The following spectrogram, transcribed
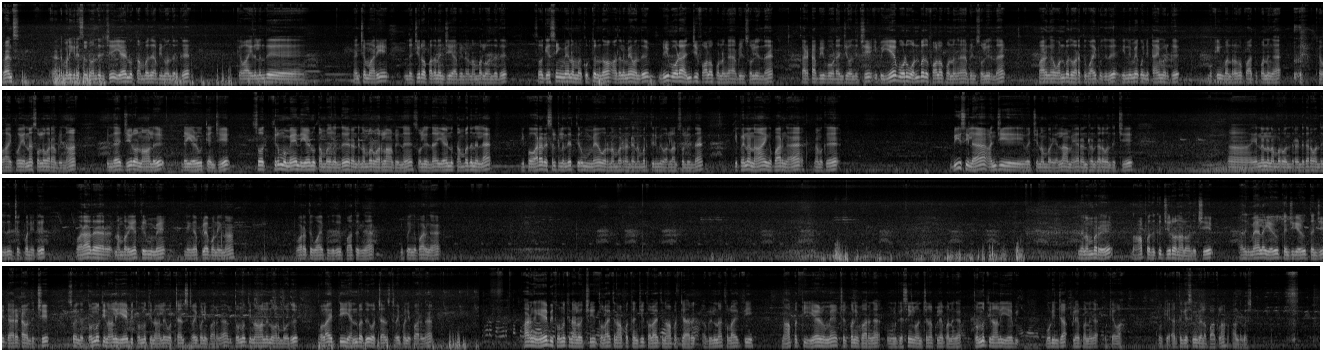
Friends ரெண்டு மணிக்கு result வந்துடுச்சு ஏழ்நூற்றம்பது அப்படின்னு வந்திருக்கு. ஓகேவா இதுலேருந்து நினச்ச மாதிரி இந்த ஜீரோ பதினஞ்சு அப்படின்ற நம்பரில் வந்தது. ஸோ கெஸ்ஸிங்குமே நம்ம கொடுத்துருந்தோம். அதுலையுமே வந்து பி அஞ்சு ஃபாலோ பண்ணுங்க அப்படின்னு சொல்லியிருந்தேன். கரெக்டாக பி போர்டு அஞ்சு வந்துச்சு. இப்போ ஏ போர்டு ஒன்பது ஃபாலோ பண்ணுங்க அப்படின்னு சொல்லியிருந்தேன். பாருங்கள் ஒன்பது வரத்துக்கு வாய்ப்பு இருக்குது. இன்னுமே கொஞ்சம் டைம் இருக்குது புக்கிங் பண்ணுறவங்க பார்த்து பண்ணுங்கள் ஓகேவா இப்போது என்ன சொல்ல வரேன் அப்படின்னா இந்த ஜீரோ நாலு இந்த எழுபத்தி அஞ்சு. ஸோ திரும்பவுமே இந்த எழுநூற்றம்பதுலேருந்து ரெண்டு நம்பர் வரலாம் அப்படின்னு சொல்லியிருந்தேன். எழுநூற்றம்பதுன்னு இல்லை இப்போ வர ரிசல்ட்லேருந்தே திரும்பவுமே ஒரு நம்பர் ரெண்டு நம்பர் திரும்பி வரலான்னு சொல்லியிருந்தேன். இப்போ என்னென்னா இங்கே பாருங்கள் நமக்கு பிசியில் அஞ்சு வச்சு நம்பர் எல்லாமே ரெண்டு ரெண்டு தடவை வந்துச்சு. என்னென்ன நம்பர் வந்து ரெண்டு தடவை வந்துக்குதுன்னு செக் பண்ணிவிட்டு வராத நம்பரையே திரும்பவுமே நீங்கள் ப்ளே பண்ணிங்கன்னா வரத்துக்கு வாய்ப்பு இருக்குது. பார்த்துக்குங்க. இப்போ இங்கே பாருங்கள் இந்த நம்பரு நாற்பதுக்கு ஜீரோ நாலு வந்துச்சு. அதுக்கு மேலே எழுபத்தஞ்சுக்கு எழுபத்தஞ்சு டைரெக்டாக வந்துச்சு. ஸோ இந்த தொண்ணூற்றி நாலு ஏபி தொண்ணூற்றி நாலு ஒரு சான்ஸ் ட்ரை பண்ணி பாருங்கள் அப்படி தொண்ணூற்றி நாலுன்னு வரும்போது தொள்ளாயிரத்தி எண்பது ஒரு சான்ஸ் ட்ரை பண்ணி பாருங்கள் பாருங்கள் ஏபி தொண்ணூற்றி நாலு வச்சு தொள்ளாயிரத்தி நாற்பத்தஞ்சு தொள்ளாயிரத்தி நாற்பத்தி ஆறு அப்படி இல்லைன்னா தொள்ளாயிரத்தி நாற்பத்தி ஏழுமே செக் பண்ணி பாருங்கள் உங்களுக்கு கெஸ்ஸிங்கில் வந்துச்சுன்னா ப்ளே பண்ணுங்கள் தொண்ணூற்றி நாலு ஏபி முடிஞ்சால் ப்ளே பண்ணுங்கள் ஓகேவா ஓகே அடுத்த கெஸ்ஸிங் வேலை பார்க்கலாம். All the best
